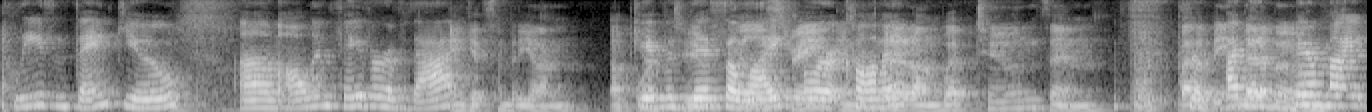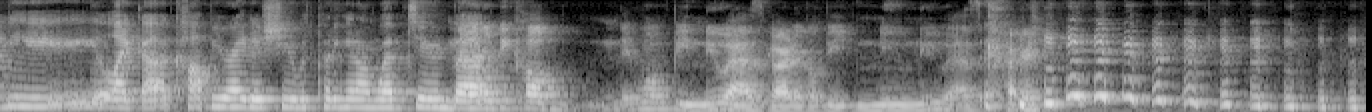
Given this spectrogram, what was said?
please, and thank you. Um, all in favor of that. and get somebody on Upwork Give to this a like or a and comment. put it on webtoons and bada bing I bada mean, boom there might be like a copyright issue with putting it on Webtoon, No, but it'll be called. It won't be New Asgard. It'll be New New Asgard.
